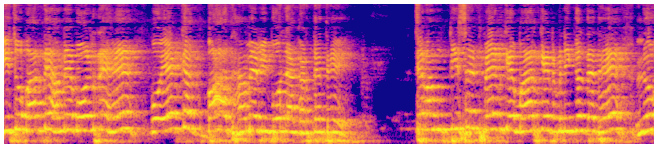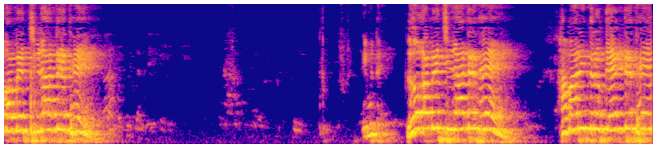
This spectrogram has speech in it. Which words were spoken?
कि जो बातें हमें बोल रहे हैं, वो एक एक बात हमें भी बोला करते थे। जब हम टी शर्ट पहन के मार्केट में निकलते थे, लोग हमें चिढ़ाते थे। लोग हमें चिढ़ाते थे। हमारी तरफ़ देखते थे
